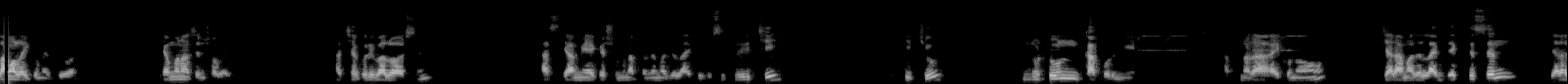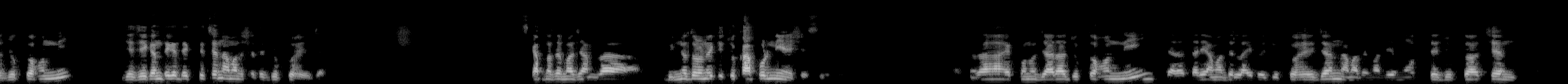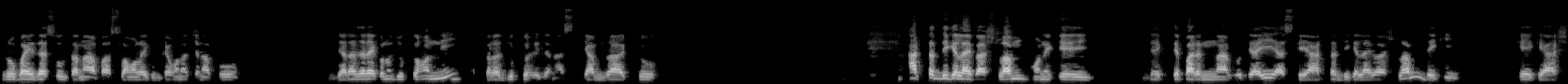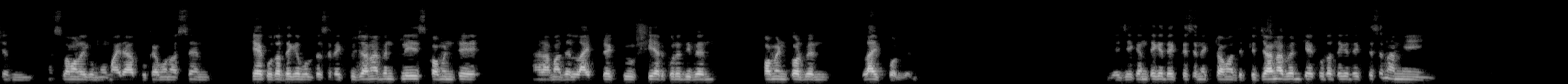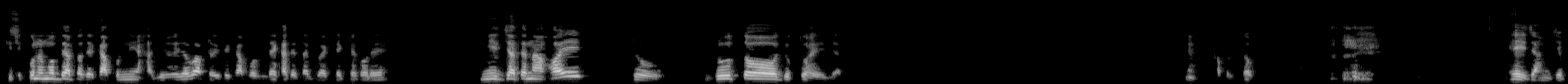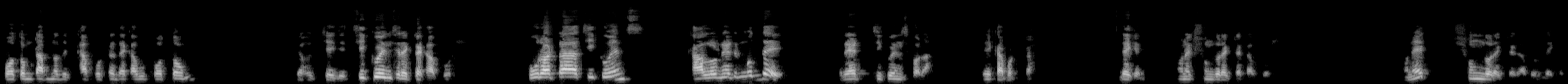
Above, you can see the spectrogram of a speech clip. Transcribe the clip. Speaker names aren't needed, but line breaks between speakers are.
আসসালামু আলাইকুম এভরিওয়ান কেমন আছেন সবাই? আশা করি ভালো আছেন। আজকে আমি একা সুমন আপনাদের মাঝে লাইভ উপস্থিত হয়েছি। কিছু নতুন কাপড় নিয়ে। আপনারা এখনও যারা আমাদের লাইভ দেখতেছেন, যারা যুক্ত হননি, যে যেখান থেকে দেখতেছেন, আমাদের সাথে যুক্ত হয়ে যান। আজকে আপনাদের মাঝে আমরা ভিন্ন ধরনের কিছু কাপড় নিয়ে এসেছি। আপনারা এখনও যারা যুক্ত হননি তাড়াতাড়ি আমাদের লাইভে যুক্ত হয়ে যান। আমাদের মাঝে মুহূর্তে যুক্ত আছেন রুবাইদা সুলতানা আপা, আসসালামু আলাইকুম। কেমন আছেন আপু? যারা যারা এখনও যুক্ত হননি আপনারা যুক্ত হয়ে যান। আজকে আমরা একটু আটটার দিকে লাইভে আসলাম। অনেকেই দেখতে পারেন না বোঝাই। আজকে আটটার দিকে লাইভে আসলাম। দেখি কে কে আসেন। আসসালামু আলাইকুম, হুমায়রা আপু, কেমন আছেন? কে কোথা থেকে বলতেছেন একটু জানাবেন প্লিজ কমেন্টে আর আমাদের লাইভটা একটু শেয়ার করে দিবেন। কমেন্ট করবেন লাইভ করবেন। যেখান থেকে দেখতেছেন একটু আমাদেরকে জানাবেন কে কোথা থেকে দেখতেছেন, আমি কিছুক্ষণের মধ্যে আপনাদের কাপড় নিয়ে হাজির হয়ে যাব। আপনাদের কাপড় দেখাতে থাকব একটা একটা করে। মিস যাতে না হয়, একটু দ্রুত যুক্ত হয়ে যায়। এই যে আমি যে প্রথমটা আপনাদের কাপড়টা দেখাবো, প্রথম, এটা হচ্ছে এই যে সিকোয়েন্সের একটা কাপড়। পুরাটা সিকোয়েন্স কালো নেটের মধ্যে রেড সিকোয়েন্স করা এই কাপড়টা। দেখেন, অনেক সুন্দর একটা কাপড়। অনেক সুন্দর একটা কাপড়, দেখেন।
